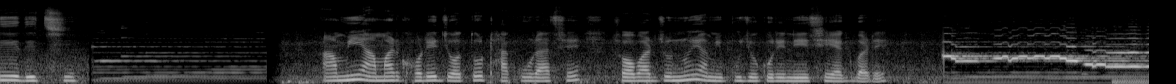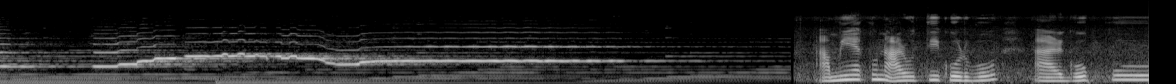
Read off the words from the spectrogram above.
দিয়ে দিচ্ছি। আমি আমার ঘরে যত ঠাকুর আছে, সবার জন্যই আমি পুজো করে নিয়েছি একবারে। আমি এখন আরতি করব, আর গোপুর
